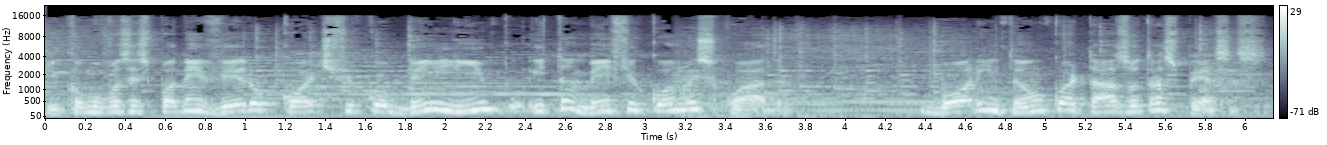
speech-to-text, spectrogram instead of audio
E como vocês podem ver, o corte ficou bem limpo e também ficou no esquadro. Bora então cortar as outras peças.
